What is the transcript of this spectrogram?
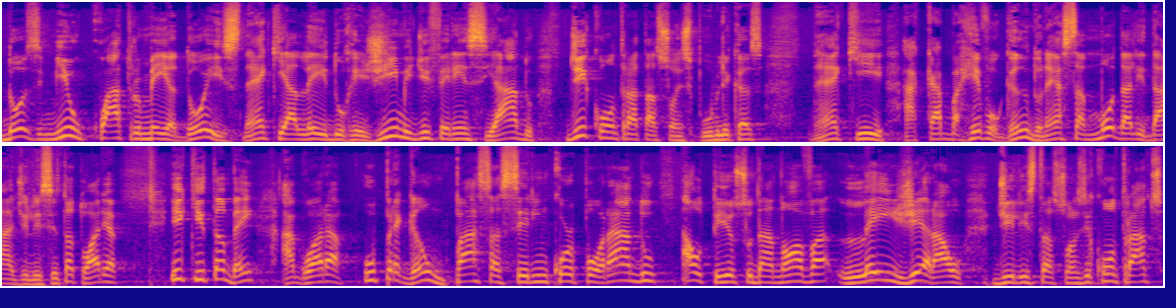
12.462, né? que é a lei do regime diferenciado de contratações públicas, né? que acaba revogando né? essa modalidade licitatória e que também agora o pregão passa a ser incorporado ao texto da nova Lei Geral de Licitações e Contratos,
